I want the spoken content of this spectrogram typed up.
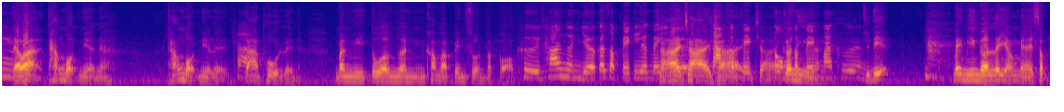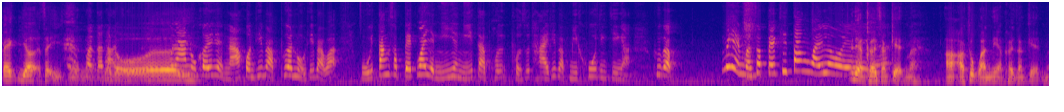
ม แต่ว่าทั้งหมดเนี่ยนะทั้งหมดเนี่ยเลยค่ะ กล้าพูดเลยนะมันมีตัวเงินเข้ามาเป็นส่วนประกอบ คือถ้าเงินเยอะก็สเปคเลือกได้เยใช่อะใช่ตามใช่สเปคใช่ตรงก็สนี่เปคไงมากขึ้น ทีนี้ ไม่มีเงินแล้วยังแหมสเปคเยอะซะอีกเนี่ยนะมาตรฐานโอ้สูงเอ้ยเวลาหนูเคยเห็นนะ คนที่แบบเพื่อนหนูที่แบบว่าหูยตั้งสเปคว่าอย่างนี้อย่างนี้ แต่ผลผลสุดท้ายที่แบบมีคู่จริง ๆอะคือแบบไม่เห็นเหมือนสเปคที่ตั้งไว้เลยอะไรเนี่ยเคยอางสังเกตไหมเอาเอาทุกวันเนี่ยเคยสังเกตไหม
